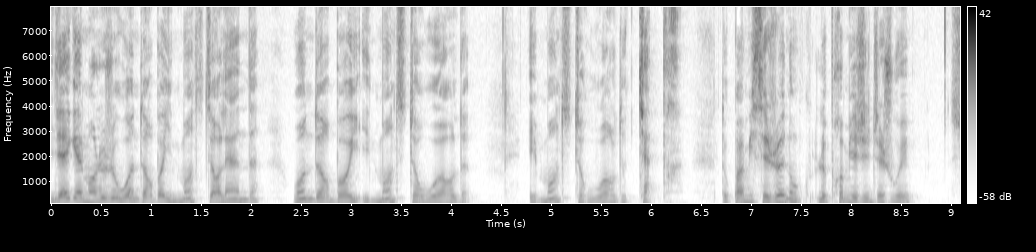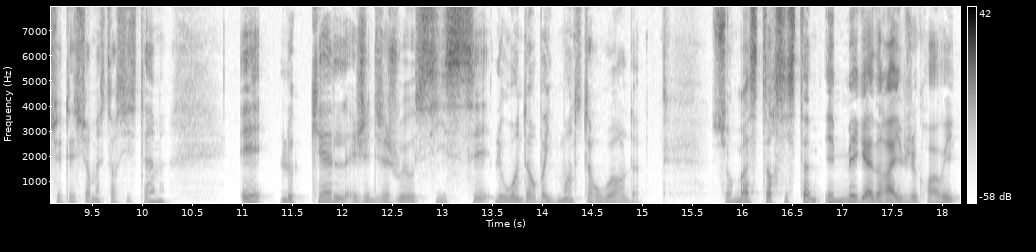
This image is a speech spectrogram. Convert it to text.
Il y a également le jeu Wonder Boy in Monsterland, Wonder Boy in Monster World, et Monster World 4. Donc parmi ces jeux, donc le premier j'ai déjà joué, c'était sur Master System, et lequel j'ai déjà joué aussi, c'est le Wonder Boy Monster World sur Master System et Mega Drive, je crois, oui.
